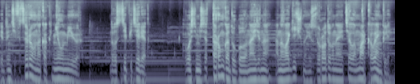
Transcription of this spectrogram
идентифицировано как Нил Мьюер, 25 лет. В 1982 году было найдено аналогично изуродованное тело Марка Лэнгли,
